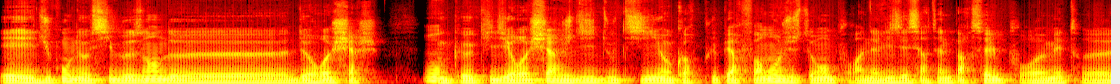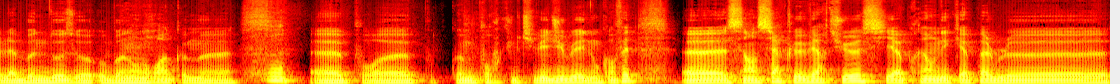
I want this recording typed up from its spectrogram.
et du coup, on a aussi besoin de, de recherche. Mhm. Donc, euh, qui dit recherche dit d'outils encore plus performants justement pour analyser certaines parcelles, pour euh, mettre euh, la bonne dose au, au bon endroit, comme euh, pour, euh, comme pour cultiver du blé. Donc en fait, euh, c'est un cercle vertueux. Si après on est capable euh,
